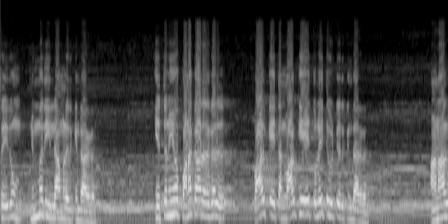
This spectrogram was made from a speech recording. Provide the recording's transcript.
செய்தும் நிம்மதி இல்லாமல் இருக்கின்றார்கள். எத்தனையோ பணக்காரர்கள் வாழ்க்கை தன் வாழ்க்கையை துளைத்து விட்டு இருக்கின்றார்கள். ஆனால்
